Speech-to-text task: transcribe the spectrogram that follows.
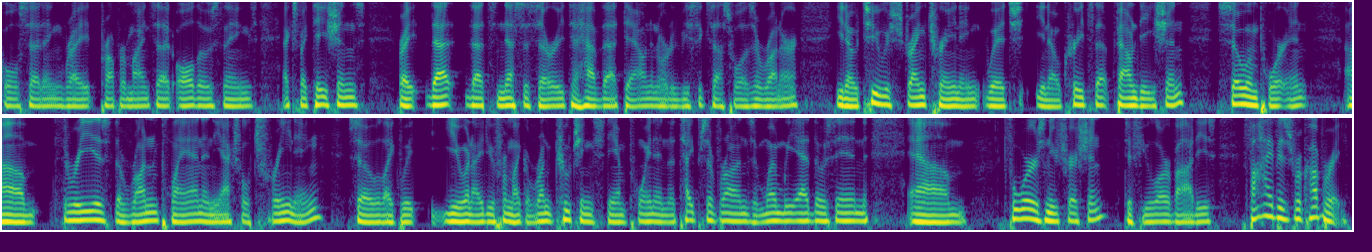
goal setting, right, proper mindset, all those things, expectations, right? That that's necessary to have that down in order to be successful as a runner. You know, two is strength training, which you know creates that foundation, so important. Um, three is the run plan and the actual training. So, like what you and I do from like a run coaching standpoint, and the types of runs and when we add those in. Um, four is nutrition to fuel our bodies. Five is recovery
